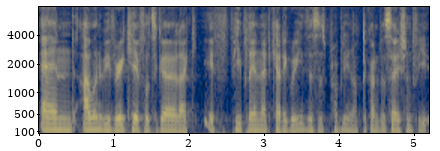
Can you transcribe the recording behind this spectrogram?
And I want to be very careful to go, like, if people are in that category, this is probably not the conversation for you.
